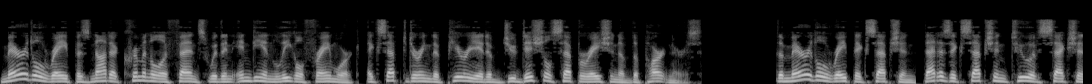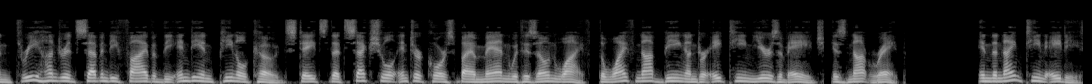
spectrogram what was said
Marital rape is not a criminal offence within Indian legal framework, except during the period of judicial separation of the partners. The marital rape exception, that is exception 2 of section 375 of the Indian Penal Code states that sexual intercourse by a man with his own wife, the wife not being under 18 years of age, is not rape. In the 1980s,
